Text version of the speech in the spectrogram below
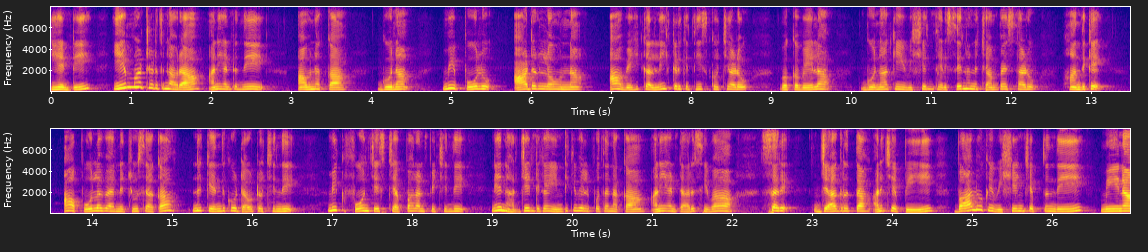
ఏంటి? ఏం మాట్లాడుతున్నావురా? అని అంటుంది. అవునక్క గుణ మీ పూలు ఆర్డర్లో ఉన్న ఆ వెహికల్ని ఇక్కడికి తీసుకొచ్చాడు. ఒకవేళ గుణాకి ఈ విషయం తెలిస్తే నన్ను చంపేస్తాడు. అందుకే ఆ పూల వ్యాన్ని చూశాక నాకెందుకో డౌట్ వచ్చింది. మీకు ఫోన్ చేసి చెప్పాలనిపించింది. నేను అర్జెంటుగా ఇంటికి వెళ్ళిపోతానక్క అని అంటారు శివ. సరే జాగ్రత్త అని చెప్పి బాలుకి విషయం చెప్తుంది మీనా.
